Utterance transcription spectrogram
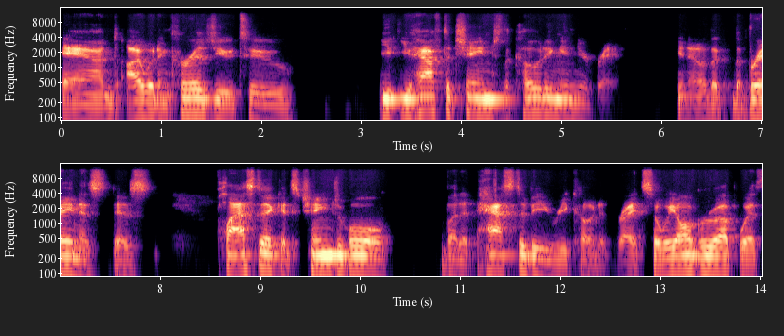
and i would encourage you to you, you have to change the coding in your brain you know the, the brain is is plastic it's changeable but it has to be recoded right? So we all grew up with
